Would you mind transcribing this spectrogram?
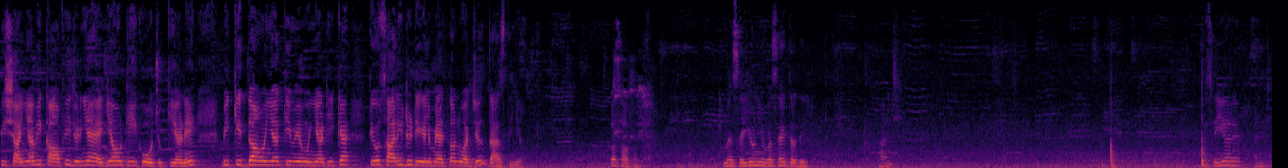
ਵੀ ਛਾਈਆਂ ਵੀ ਕਾਫੀ ਜਿਹੜੀਆਂ ਹੈਗੀਆਂ, ਉਹ ਠੀਕ ਹੋ ਚੁੱਕੀਆਂ ਨੇ। ਵੀ ਕਿੱਦਾਂ ਹੋਈਆਂ ਕਿਵੇਂ ਹੋਈਆਂ ਠੀਕ ਹੈ? ਤੇ ਉਹ ਸਾਰੀ ਡਿਟੇਲ ਮੈਂ ਤੁਹਾਨੂੰ ਅੱਜ ਦੱਸਦੀ ਆ ਬਸ ਆ ਮੈਂ ਸਹੀ ਹੋਣੀ ਬਸ ਇੱਧਰ ਦੇਖ। ਹਾਂਜੀ। ਸਹੀ ਆ ਰਿਹਾ? ਹਾਂਜੀ।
